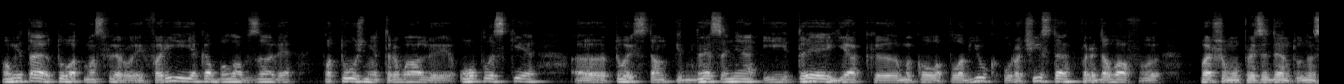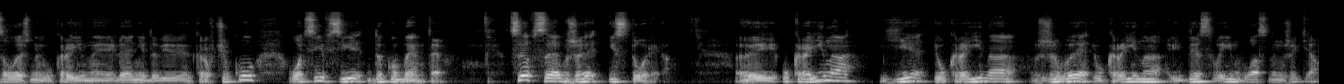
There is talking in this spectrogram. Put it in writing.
Пам'ятаю ту атмосферу ейфорії, яка була в залі, потужні тривалі оплески. е, Той стан піднесення і те, як е, Микола Плав'юк урочисто передавав е, першому президенту незалежної України Леонідові Кравчуку оці всі документи. Це все вже історія. Україна є, і Україна живе, і Україна йде своїм власним життям.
